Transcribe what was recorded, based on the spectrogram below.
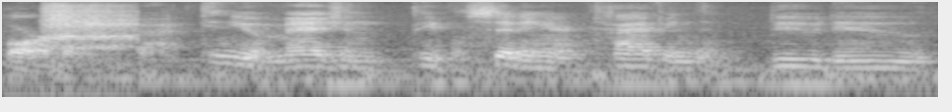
horrible. Can you imagine people sitting there typing the doo doo?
